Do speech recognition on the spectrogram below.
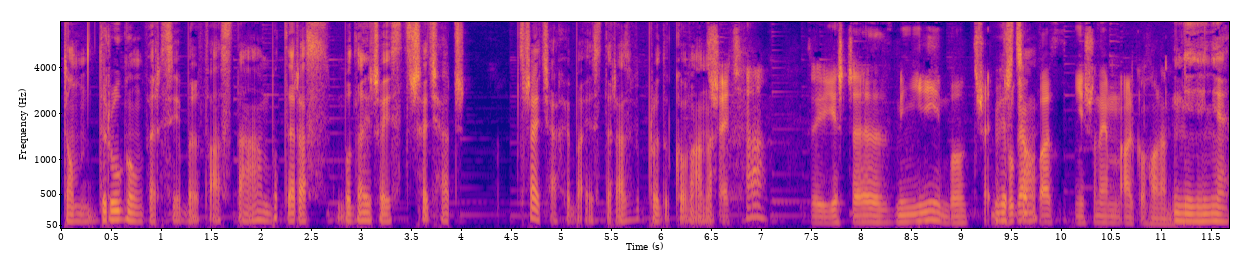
tą drugą wersję Belfasta, bo teraz bodajże jest trzecia, czy trzecia chyba jest teraz wyprodukowana. Trzecia? To jeszcze zmienili, bo trze- Wiesz druga co? była z zmniejszonym alkoholem. Nie, nie, nie.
